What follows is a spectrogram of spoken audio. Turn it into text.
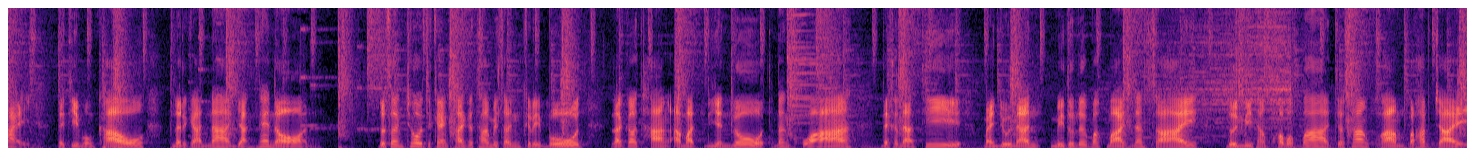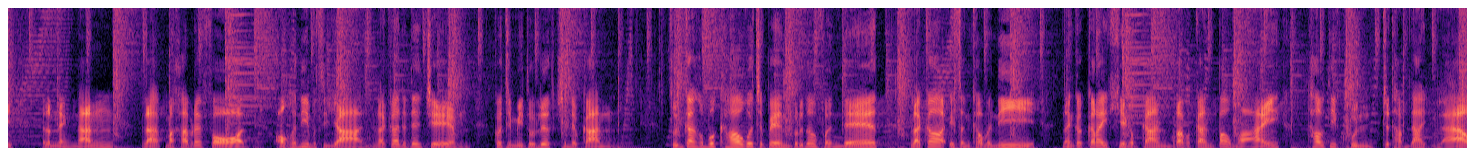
าย ในทีมของเขาในรายการหน้าอย่างแน่นอน โดยซันโชจะแข่งขันกับทางเมสันกรีนบูธและก็ทางอามัดเดียนโลทางด้านขวา ในขณะที่แมนยูนั้นมีตัวเลือกมากมายทางด้านซ้าย โดยมีทางพอบอกว่าจะสร้างความประทับใจในตำแหน่งนั้น และมาคับไรฟอร์ด อองคานี่มัสยาน และก็เดนเดนเจมก็จะมีตัวเลือกเช่นเดียวกันศูนย์กลางของพวกเขาก็จะเป็นบรูโน่เฟร์นเดสและก็เอสันคาวานี่นั้นก็ใกล้เคียงกับการรับประกันเป้าหมาย เท่าที่คุณจะทำได้อยู่แล้ว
